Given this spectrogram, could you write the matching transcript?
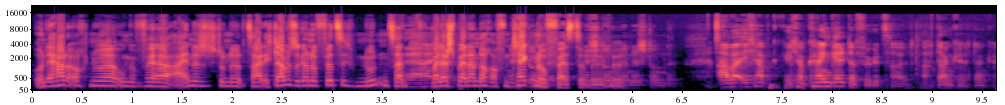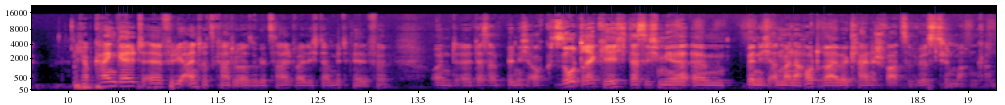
Und er hat auch nur ungefähr eine Stunde Zeit, ich glaube sogar nur 40 Minuten Zeit, Ja, weil er später noch auf Stunde, Techno-Festival Eine Stunde, will. eine Stunde. Aber ich habe ich hab kein Geld dafür gezahlt. Ach, danke, danke. Ich habe kein Geld äh, für die Eintrittskarte oder so gezahlt, weil ich da mithelfe. Und äh, deshalb bin ich auch so dreckig, dass ich mir, ähm, wenn ich an meiner Haut reibe, kleine schwarze Würstchen machen kann.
